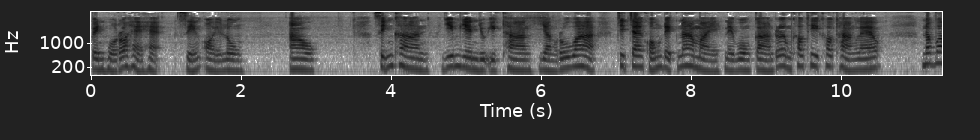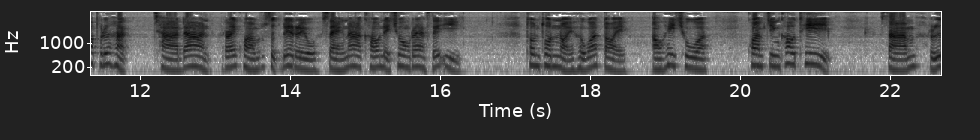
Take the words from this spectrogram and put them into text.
เป็นหัวเราะแห่ๆเสียงอ่อยลง เอา สิงคารยิ้มเย็นอยู่อีกทาง อย่างรู้ว่าจิตใจของเด็กหน้าใหม่ในวงการเริ่มเข้าที่เข้าทางแล้ว นับว่าพฤหัสชาด้าน ไร้ความรู้สึกได้เร็วแซงหน้าเขาในช่วงแรกเสียอีก ทนทนหน่อยเหอะว่าต่อย เอาให้ชัวร์ความจริงเข้าที่สามหรือ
